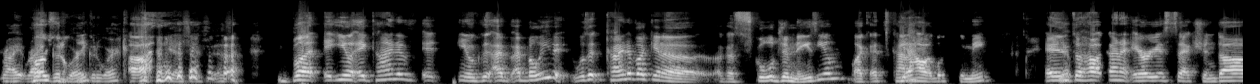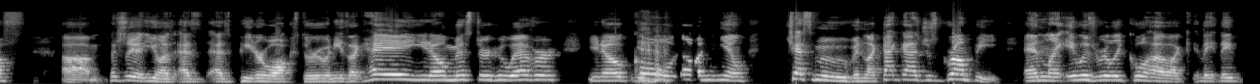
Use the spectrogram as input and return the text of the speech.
right, right. Good work. Good work. Uh, yes, yes, yes. But it, you know, it kind of it you know I, I believe it was it kind of like in a like a school gymnasium. Like it's kind of yeah. how it looked to me, and yep. so how it kind of area sectioned off. Um, especially you know as, as as Peter walks through and he's like, "Hey, you know, Mister Whoever, you know, Cole, yeah. and, you know, chest move," and like that guy's just grumpy, and like it was really cool how like they they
